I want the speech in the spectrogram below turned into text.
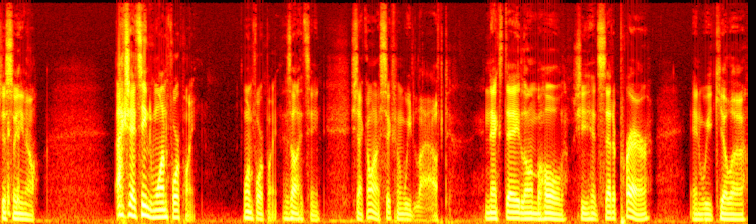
Just so you know. Actually, I'd seen one four point. One four point is all I'd seen. She's like, I want a six point. We laughed. Next day, lo and behold, she had said a prayer, and we kill a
